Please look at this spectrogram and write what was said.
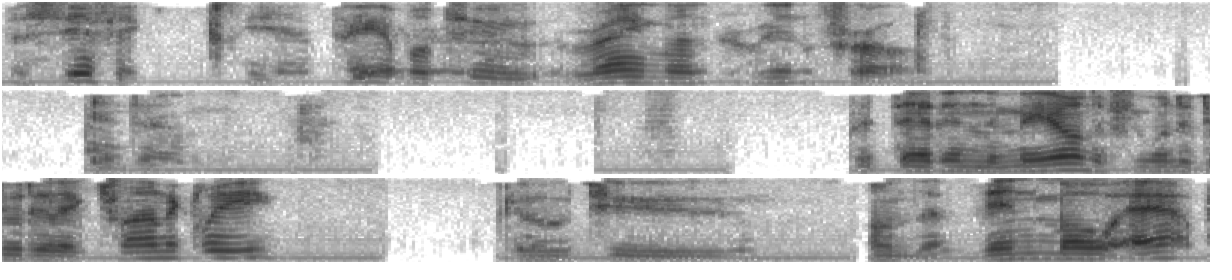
specific. Yeah, payable to Raymond Renfro. And um, put that in the mail. And If you want to do it electronically, go to on the Venmo app.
